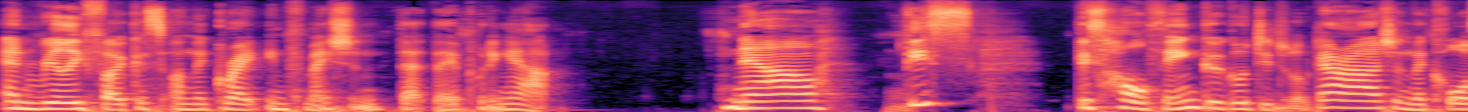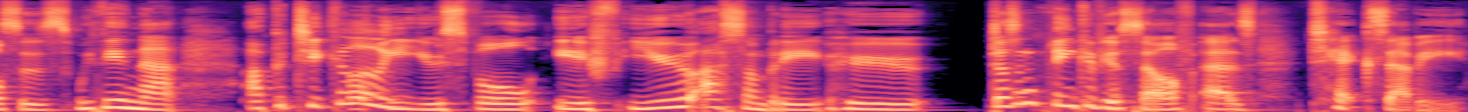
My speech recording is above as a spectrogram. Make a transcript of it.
and really focus on the great information that they're putting out. Now, this this whole thing, Google Digital Garage and the courses within that are particularly useful if you are somebody who doesn't think of yourself as tech savvy,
